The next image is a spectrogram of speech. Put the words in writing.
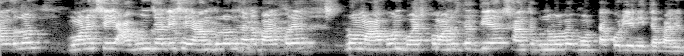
আন্দোলন মনে সেই আগুন জ্বালিয়ে সেই আন্দোলন যেন বার করে পুরো মা বোন বয়স্ক মানুষদের দিয়ে শান্তিপূর্ণভাবে ভোটটা করিয়ে নিতে পারেন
